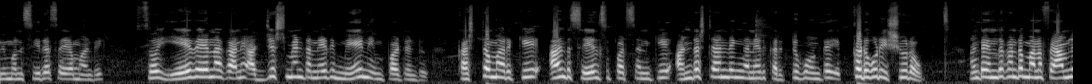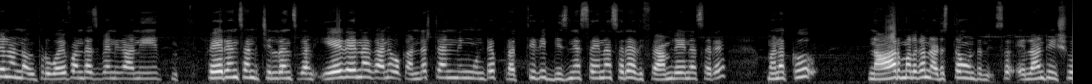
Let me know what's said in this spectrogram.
మిమ్మల్ని సీరియస్ అయ్యామండి. సో ఏదైనా కానీ అడ్జస్ట్మెంట్ అనేది మెయిన్ ఇంపార్టెంట్ కస్టమర్కి అండ్ సేల్స్ పర్సన్కి అండర్స్టాండింగ్ అనేది కరెక్ట్గా ఉంటే ఎక్కడ కూడా ఇష్యూ రావు. అంటే ఎందుకంటే మన ఫ్యామిలీలో ఉన్నాం ఇప్పుడు వైఫ్ అండ్ హస్బెండ్ కానీ పేరెంట్స్ అండ్ చిల్డ్రన్స్ కానీ ఏదైనా కానీ ఒక అండర్స్టాండింగ్ ఉంటే ప్రతిదీ బిజినెస్ అయినా సరే అది ఫ్యామిలీ అయినా సరే మనకు నార్మల్గా నడుస్తూ ఉంటుంది. సో ఎలాంటి ఇష్యూ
